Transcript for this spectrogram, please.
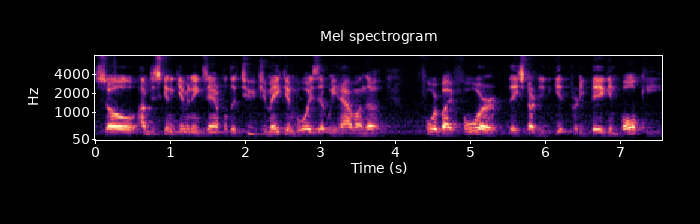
So I'm just going to give an example. The two Jamaican boys that we have on the four by four, they started to get pretty big and bulky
